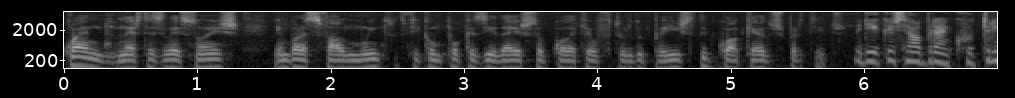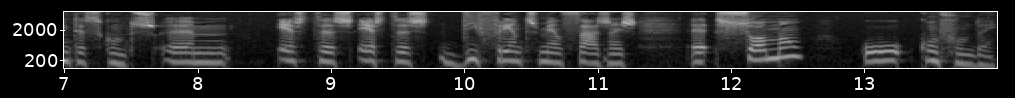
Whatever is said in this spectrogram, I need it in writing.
quando nestas eleições, embora se fale muito, ficam poucas ideias sobre qual é que é o futuro do país de qualquer dos partidos. Maria Castelo Branco, 30 segundos. Um, estas, estas diferentes mensagens uh, somam ou confundem?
